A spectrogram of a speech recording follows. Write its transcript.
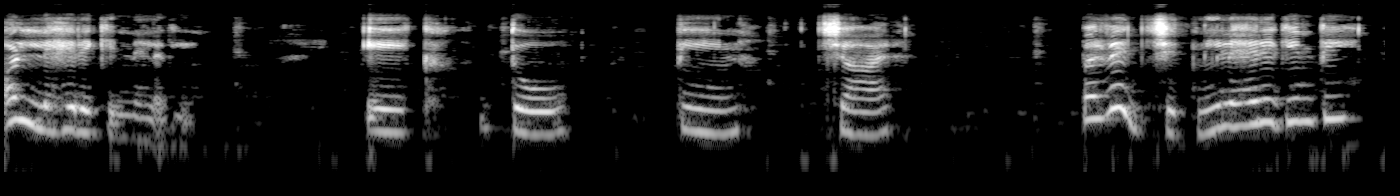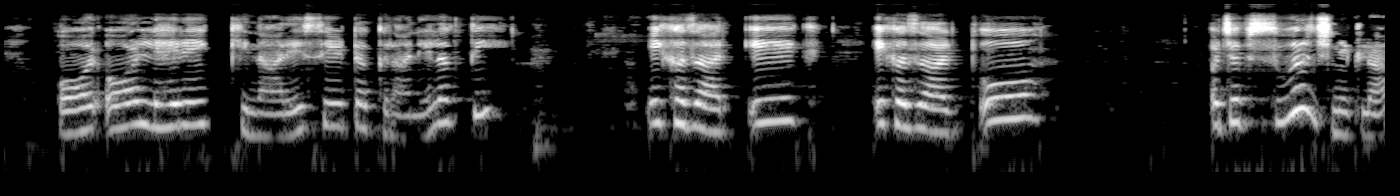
और लहरें गिनने लगी। एक, दो, तीन, चार। पर वे जितनी लहरें गिनती और और लहरें किनारे से टकराने लगती। एक हज़ार एक एक हज़ार दो। और जब सूरज निकला,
